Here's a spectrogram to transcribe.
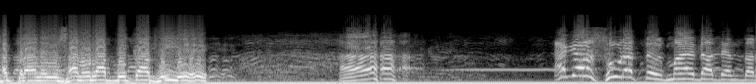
خطرہ نہیں، سانو رب بھی کافی ہے۔ اگر سورت مائدہ دے اندر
